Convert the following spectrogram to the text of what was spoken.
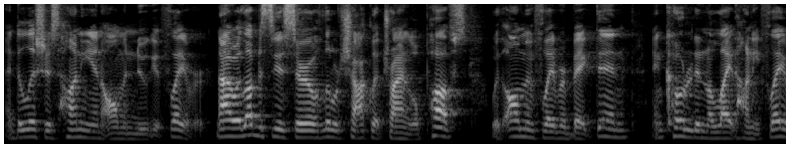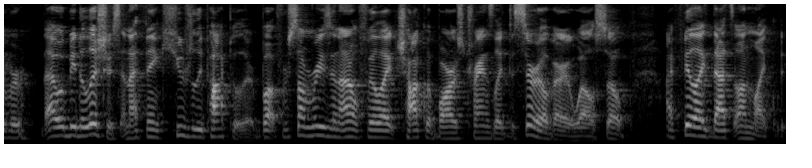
and delicious honey and almond nougat flavor. Now I would love to see a cereal with little chocolate triangle puffs with almond flavor baked in and coated in a light honey flavor. That would be delicious and I think hugely popular, but for some reason I don't feel like chocolate bars translate to cereal very well, so I feel like that's unlikely.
